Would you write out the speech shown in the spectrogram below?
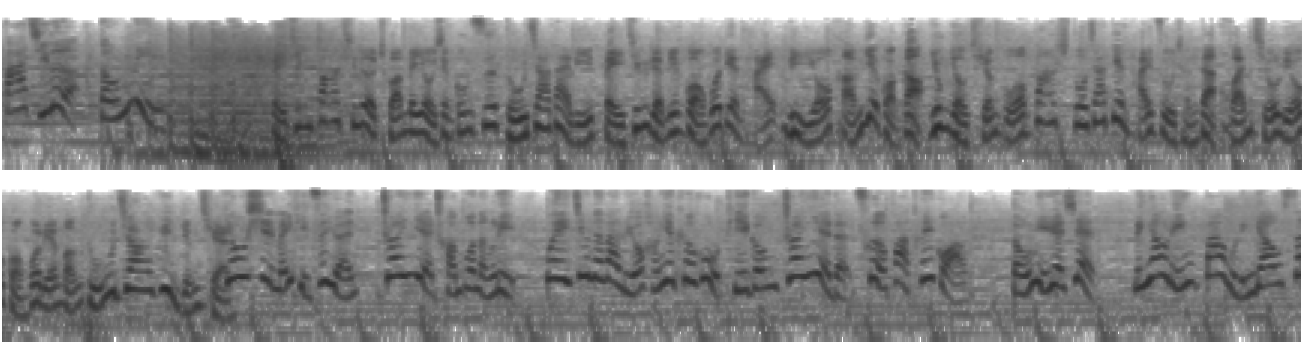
八七乐懂你。北京八七乐传媒有限公司独家代理北京人民广播电台旅游行业广告，拥有全国八十多家电台组成的环球旅游广播联盟独家运营权，优势媒体资源，专业传播能力，为境内外旅游行业客户提供专业的策划推广。懂你热线零幺零八五零幺三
